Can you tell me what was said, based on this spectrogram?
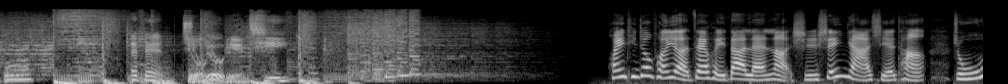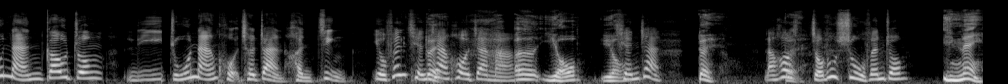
播 FM 九六点七，欢迎听众朋友再回到蓝老师生涯学堂。竹南高中离竹南火车站很近，有分前站后站吗？呃，有有前站，对，然后走路十五分钟以内，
